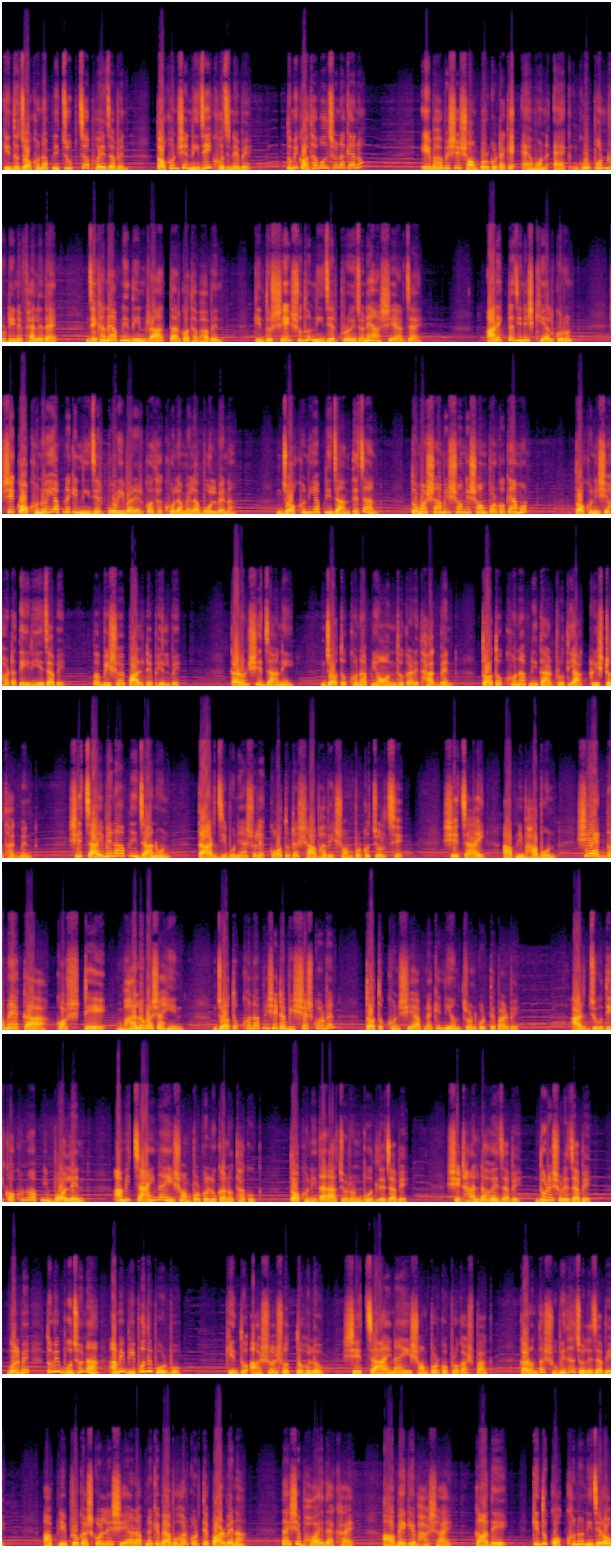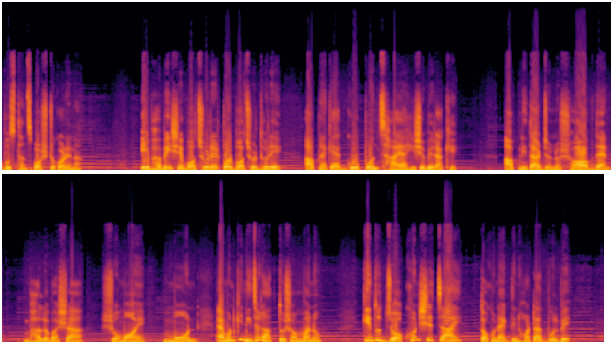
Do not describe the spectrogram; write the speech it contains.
কিন্তু যখন আপনি চুপচাপ হয়ে যাবেন, তখন সে নিজেই খোঁজ নেবে। তুমি কথা বলছো না কেন? এভাবে সে সম্পর্কটাকে এমন এক গোপন রুটিনে ফেলে দেয়, যেখানে আপনি দিনরাত তার কথা ভাবেন, কিন্তু সে শুধু নিজের প্রয়োজনে আসে আর যায়। আরেকটা জিনিস খেয়াল করুন সে কখনোই আপনাকে নিজের পরিবারের কথা খোলামেলা বলবে না। যখনই আপনি জানতে চান, তোমার স্বামীর সঙ্গে সম্পর্ক কেমন? তখনই সে হঠাৎ এড়িয়ে যাবে বা বিষয় পাল্টে ফেলবে। কারণ সে জানে, যতক্ষণ আপনি অন্ধকারে থাকবেন, ততক্ষণ আপনি তার প্রতি আকৃষ্ট থাকবেন। সে চাইবে না আপনি জানুন, তার জীবনে আসলে কতটা স্বাভাবিক সম্পর্ক চলছে। সে চাই আপনি ভাবুন সে একদম একা, কষ্টে, ভালোবাসাহীন। যতক্ষণ আপনি সেটা বিশ্বাস করবেন, ততক্ষণ সে আপনাকে নিয়ন্ত্রণ করতে পারবে। আর যদি কখনো আপনি বলেন, আমি চাই না এই সম্পর্ক লুকানো থাকুক তখনই তার আচরণ বদলে যাবে। সে ঠান্ডা হয়ে যাবে, দূরে সরে যাবে। বলবে, তুমি বুঝো না, আমি বিপদে পড়ব। কিন্তু আসল সত্য হলো, সে চায় না এই সম্পর্ক প্রকাশ পাক, কারণ তার সুবিধা চলে যাবে। আপনি প্রকাশ করলে সে আর আপনাকে ব্যবহার করতে পারবে না। তাই সে ভয় দেখায়, আবেগে ভাষায় কাঁদে, কিন্তু কখনো নিজের অবস্থান স্পষ্ট করে না। এভাবেই সে বছরের পর বছর ধরে আপনাকে এক গোপন ছায়া হিসেবে রাখে। আপনি তার জন্য সব দেন, ভালোবাসা, সময়, মন, এমনকি নিজের আত্মসম্মানও। কিন্তু যখন সে চায়, তখন একদিন হঠাৎ বলবে,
